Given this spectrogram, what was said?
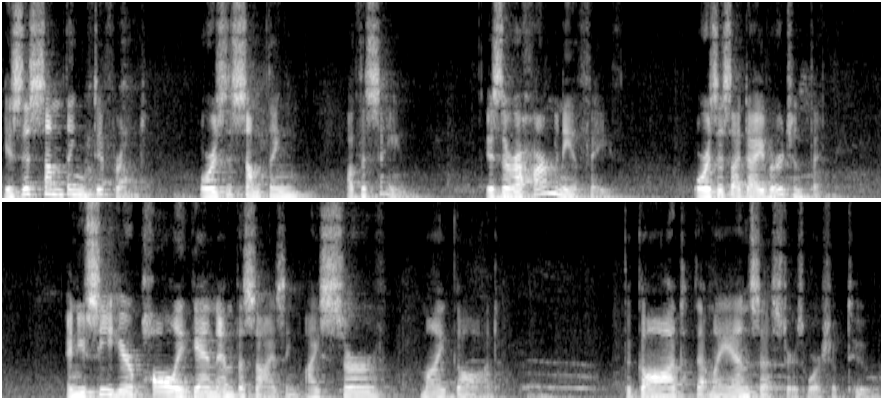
Is this something different? Or is this something of the same? Is there a harmony of faith? Or is this a divergent thing? And you see here Paul again emphasizing I serve my God, the God that my ancestors worshiped too.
